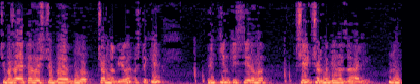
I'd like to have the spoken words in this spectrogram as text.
чи бажаєте ви, щоб було чорно-біле, ось таке, відтінки сірого, чи чорно-біле взагалі. Ну,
